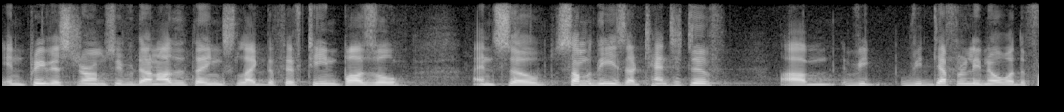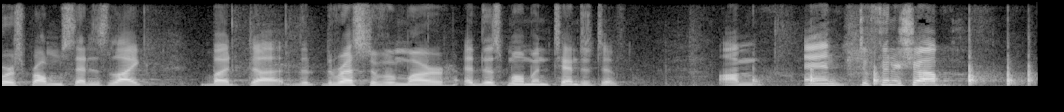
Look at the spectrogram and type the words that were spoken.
In previous terms, we've done other things like the 15 puzzle. And so some of these are tentative. Um, we, we definitely know what the first problem set is like, but uh, the, the, rest of them are, at this moment, tentative. Um, and to finish up,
